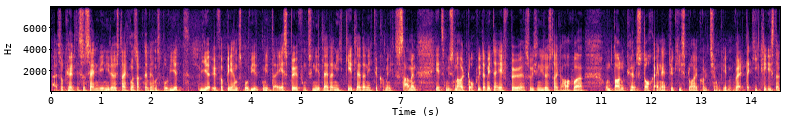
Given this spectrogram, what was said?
Also könnte es so sein wie in Niederösterreich. Man sagt, na, wir haben es probiert, wir ÖVP haben es probiert mit der SPÖ, funktioniert leider nicht, geht leider nicht, wir kommen nicht zusammen. Jetzt müssen wir halt doch wieder mit der FPÖ, so wie es in Niederösterreich auch war. Und dann könnte es doch eine türkis-blaue Koalition geben. Weil der Kickel ist da,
